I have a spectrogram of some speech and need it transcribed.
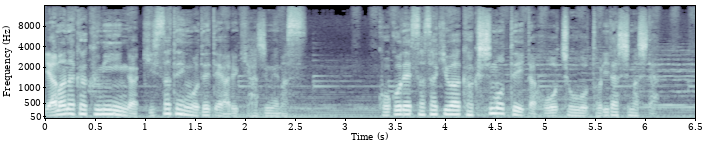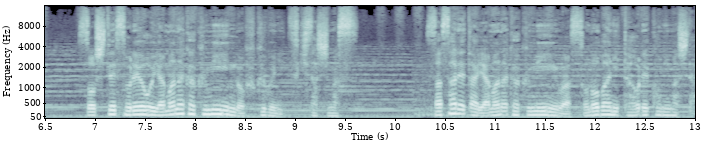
山中組員が喫茶店を出て歩き始めます。ここで佐々木は隠し持っていた包丁を取り出しました。そしてそれを山中組員の腹部に突き刺します。刺された山中組員はその場に倒れ込みました。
